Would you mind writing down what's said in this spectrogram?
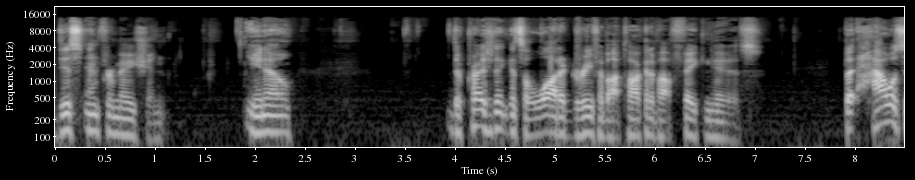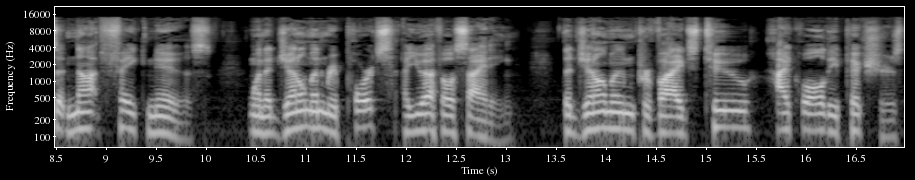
disinformation. You know, the president gets a lot of grief about talking about fake news. But how is it not fake news when a gentleman reports a UFO sighting? The gentleman provides two high quality pictures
